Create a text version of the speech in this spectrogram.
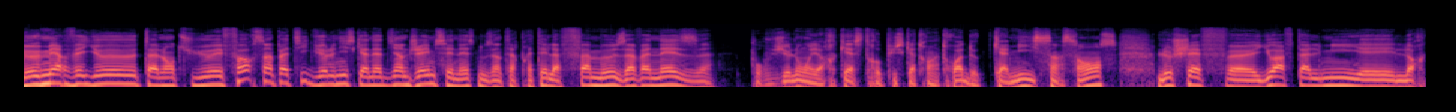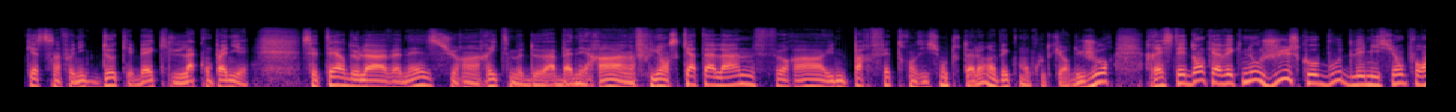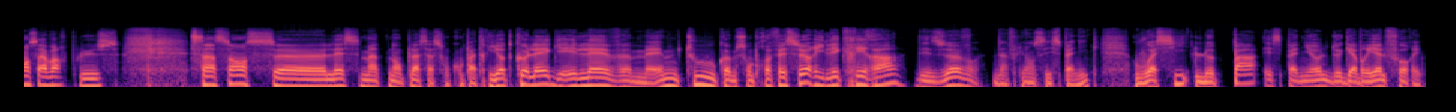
Le merveilleux, talentueux et fort sympathique violoniste canadien James Ennis nous interprétait la fameuse havanaise pour violon et orchestre opus 83 de Camille Saint-Saëns. Le chef euh, Yoav Talmi et l'orchestre symphonique de Québec l'accompagnaient. Cet air de la havanaise sur un rythme de habanera influence catalane fera une parfaite transition tout à l'heure avec mon coup de cœur du jour. Restez donc avec nous jusqu'au bout de l'émission pour en savoir plus. Saint-Saëns euh, laisse maintenant place à son compatriote, collègue et élève même, tout comme son professeur, il écrira des œuvres d'influence hispanique. Voici le pas espagnol de Gabriel Fauré.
